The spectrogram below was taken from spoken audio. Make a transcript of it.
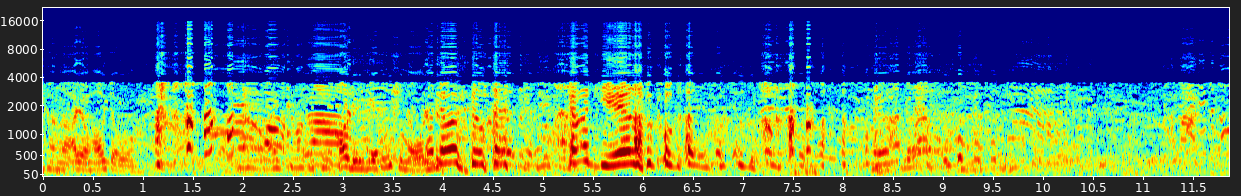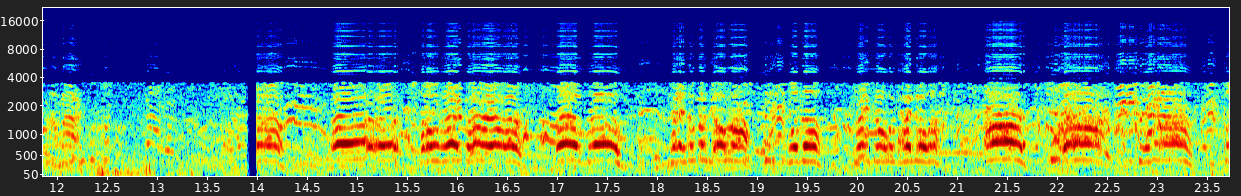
疼啊！哎呦，好久哦，好牛逼，都行了，我勒天，像个，好害怕呀！啊啊！太他妈高了！我操！太高了，太高了！啊！啊啊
